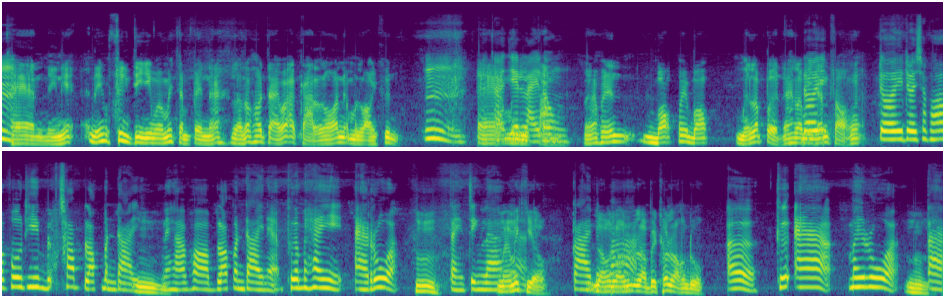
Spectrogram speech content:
มแทนอย่างนี้อันนี้ซึ่งจริงๆมันไม่จำเป็นนะเราต้องเข้าใจว่าอากาศร้อนเนี่ยมันลอยขึ้นอืมแอร์อากาศมัเย็นไหลลงต่ำนะเพราะฉะนั้นบล็อกไม่บล็อก เหมือนเราเปิดนะเราโดมียชั้นสองอะโดยโดยเฉพาะพวกที่ชอบบล็อกบันไดอืมนะคะพอบล็อกบันไดเนี่ยเพื่อไม่ให้แอร์รั่วอืมแต่จริงๆแล้วมันไม่เนี่ยเกี่ยวกลายเป็นเราเราว่าเราไปทดลองดู เออ คือแอร์ไม่รั่วอืมแต่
